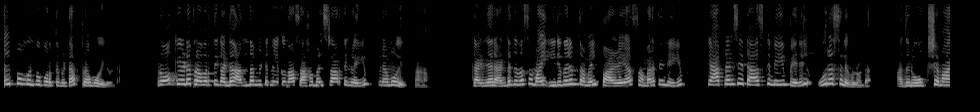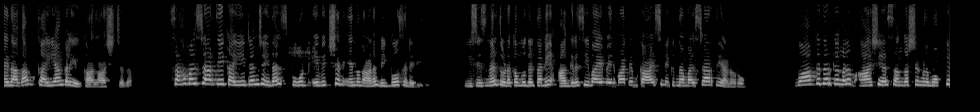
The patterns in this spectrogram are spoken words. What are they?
അല്പം മുൻപ് പുറത്തുവിട്ട പ്രൊമോയിലുണ്ട് റോക്കിയുടെ പ്രവൃത്തി കണ്ട് അന്തം വിട്ടു നിൽക്കുന്ന സഹമത്സരാർത്ഥികളെയും പ്രമോയിൽ കാണാം. കഴിഞ്ഞ രണ്ട് ദിവസമായി ഇരുവരും തമ്മിൽ പഴയ സമരത്തിന്റെയും ക്യാപ്റ്റൻസി ടാസ്കിന്റെയും പേരിൽ ഉരസലുകളുണ്ട്. അത് രൂക്ഷമായതാകാം കയ്യാങ്കളിയിൽ കലാശിച്ചത്. സഹമത്സരാർത്ഥിയെ കയ്യേറ്റം ചെയ്താൽ സ്പോട്ട് എവിക്ഷൻ എന്നതാണ് ബിഗ് ബോസിന്റെ രീതി. ഈ സീസണിൽ തുടക്കം മുതൽ തന്നെ അഗ്രസീവായ പെരുമാറ്റം കാഴ്ചവെക്കുന്ന മത്സരാർത്ഥിയാണ് റോക്കി. വാക്കുതർക്കങ്ങളും ആശയ സംഘർഷങ്ങളും ഒക്കെ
